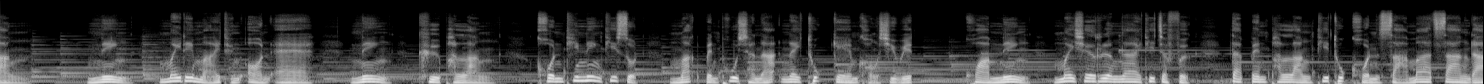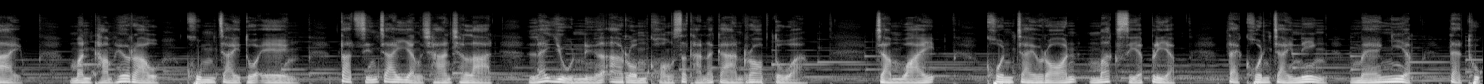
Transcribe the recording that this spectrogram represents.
ลัง นิ่ง ไม่ได้หมายถึงอ่อนแอ นิ่งคือพลัง คนที่นิ่งที่สุดมักเป็นผู้ชนะในทุกเกมของชีวิต ความนิ่งไม่ใช่เรื่องง่ายที่จะฝึก แต่เป็นพลังที่ทุกคนสามารถสร้างได้ มันทำให้เราคุมใจตัวเอง ตัดสินใจอย่างชาญฉลาด และอยู่เหนืออารมณ์ของสถานการณ์รอบตัวจำไว้ คนใจร้อนมักเสียเปรียบ แต่คนใจนิ่ง แม้เงียบ แต่ทุก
